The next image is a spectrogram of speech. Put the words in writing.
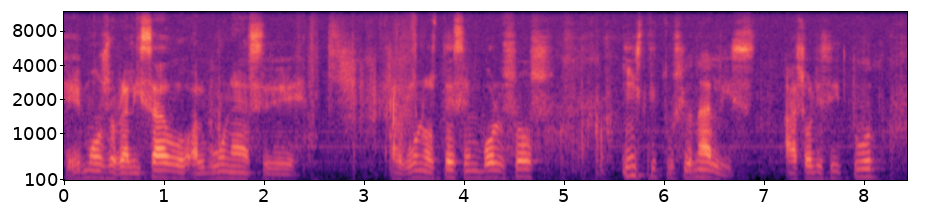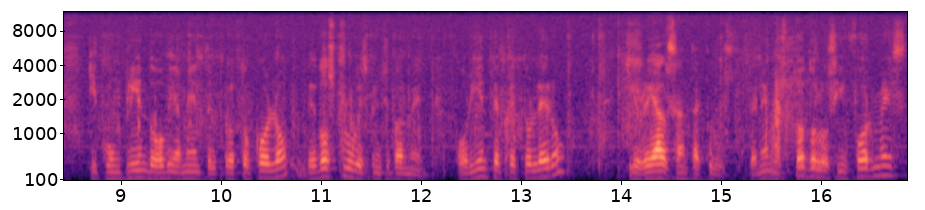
Hemos realizado algunas, algunos desembolsos institucionales a solicitud y cumpliendo obviamente el protocolo de dos clubes principalmente, Oriente Petrolero y Real Santa Cruz. Tenemos todos los informes,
